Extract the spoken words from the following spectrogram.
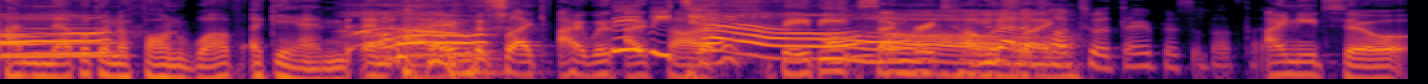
I'm never gonna fall in love again. And I was like, I was, Baby I thought, tell. baby, second grade tell You was gotta like, talk to a therapist about that. I need to.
